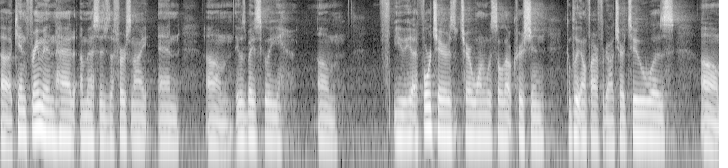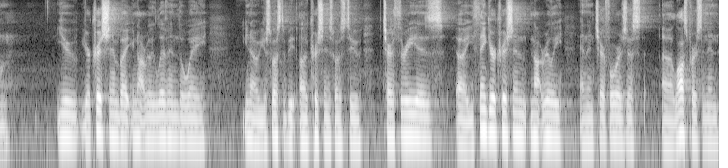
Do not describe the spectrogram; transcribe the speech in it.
uh, Ken Freeman had a message the first night, and um, it was basically um, you had four chairs. Chair one was sold out Christian, completely on fire for God. Chair two was um, you you're Christian, but you're not really living the way you know you're supposed to be. A Christian is supposed to. Chair three is uh, you think you're a Christian, not really, and then chair four is just a lost person. And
